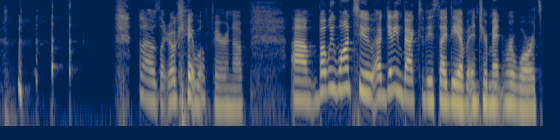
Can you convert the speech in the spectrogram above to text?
and I was like, "Okay, well, fair enough." Um, but we want to uh, getting back to this idea of intermittent rewards.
